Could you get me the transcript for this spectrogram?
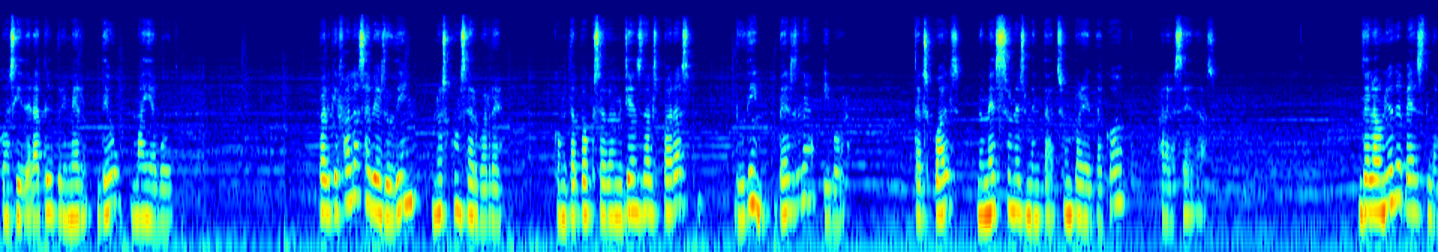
considerat el primer déu mai hagut. Pel que fa a les àvies d'Odin, no es conserva res, com tampoc sabem gens dels pares d'Odin, Vesla i Bor, dels quals només són esmentats un parell de cop a les sedes. De la unió de Vesla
